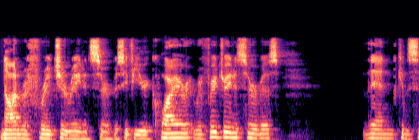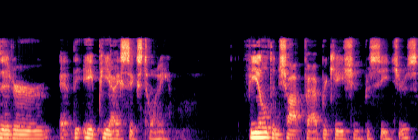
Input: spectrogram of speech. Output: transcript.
non-refrigerated service. If you require refrigerated service, then consider the API 620. Field and shop fabrication procedures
